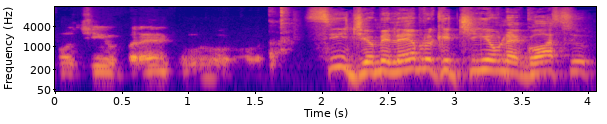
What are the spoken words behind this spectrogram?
pontinho branco. Cid, eu me lembro que tinha um negócio.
